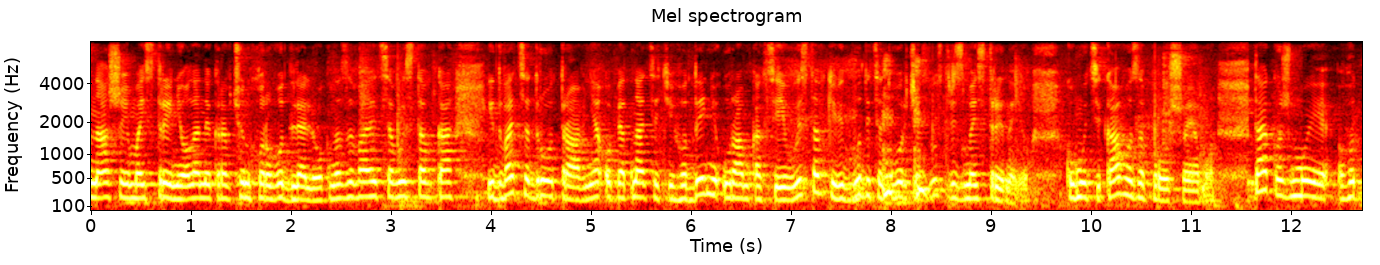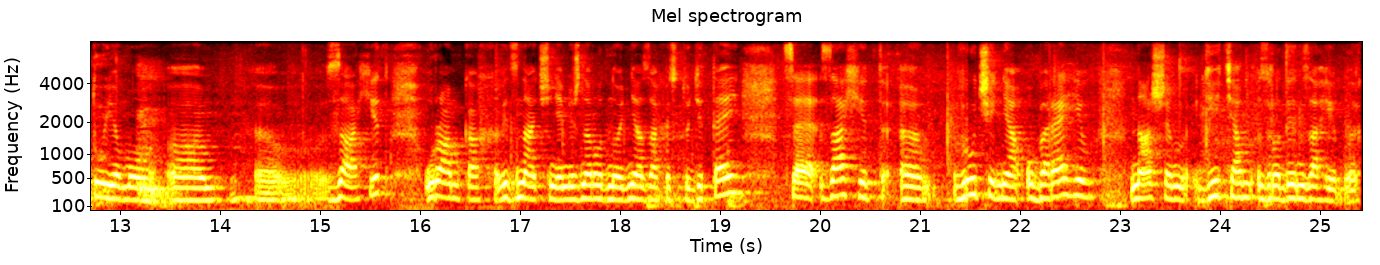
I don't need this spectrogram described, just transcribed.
Нашої майстрині Олени Кравчун Хоровод ляльок називається виставка. І 22 травня о 15 годині у рамках цієї виставки відбудеться творча зустріч з майстринею. Кому цікаво, запрошуємо. Також ми готуємо е, е, захід у рамках відзначення Міжнародного дня захисту дітей. Це захід е, вручення оберегів нашим дітям з родин загиблих.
